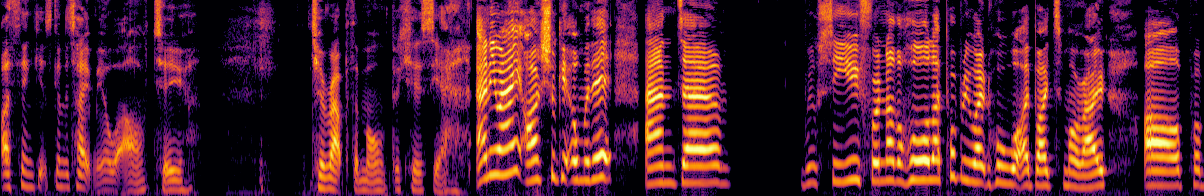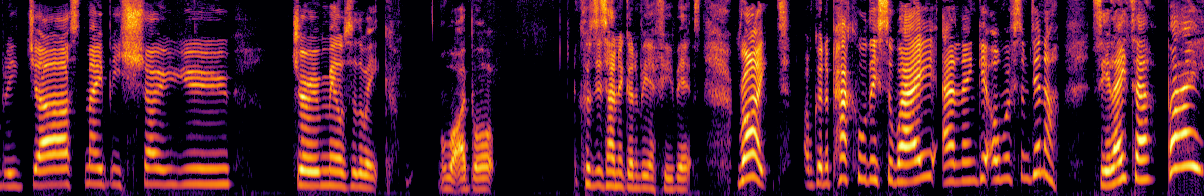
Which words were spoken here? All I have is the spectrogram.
I think it's going to take me a while to to wrap them all because yeah. Anyway, I shall get on with it, and um, we'll see you for another haul. I probably won't haul what I buy tomorrow. I'll probably just maybe show you during meals of the week what I bought because it's only going to be a few bits. Right, I'm going to pack all this away and then get on with some dinner. See you later. Bye.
